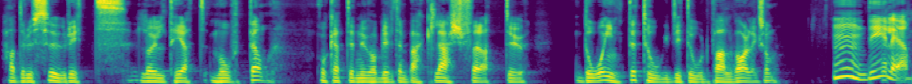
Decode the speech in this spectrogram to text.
hade du svurit lojalitet mot den? Och att det nu har blivit en backlash för att du då inte tog ditt ord på allvar. Liksom. Mm, det gillar jag.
